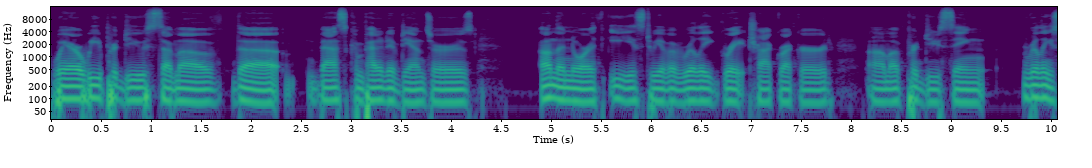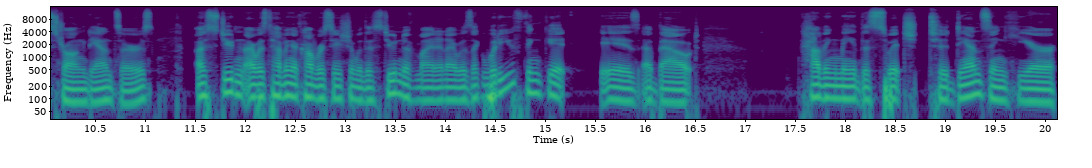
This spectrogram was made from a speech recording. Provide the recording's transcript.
where we produced some of the best competitive dancers on the Northeast, we have a really great track record um, of producing really strong dancers. A student, I was having a conversation with a student of mine, and I was like, What do you think it is about having made the switch to dancing here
